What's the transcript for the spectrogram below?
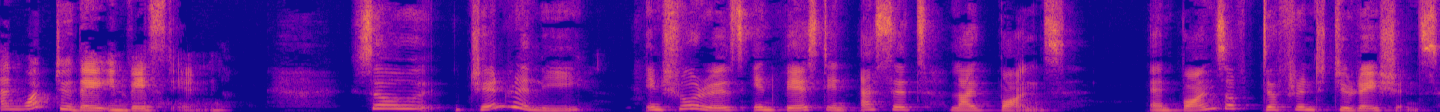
And what do they invest in? So generally, insurers invest in assets like bonds and bonds of different durations.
